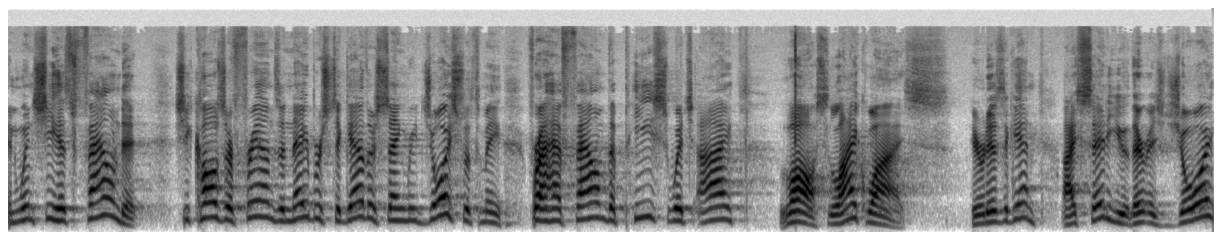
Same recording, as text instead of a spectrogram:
And when she has found it, she calls her friends and neighbors together, saying, Rejoice with me, for I have found the piece which I lost. Likewise, here it is again. I say to you, there is joy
